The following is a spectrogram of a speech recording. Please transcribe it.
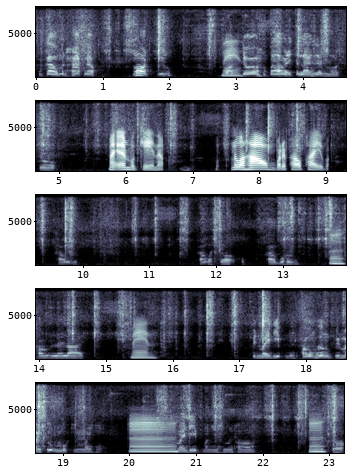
กูเก่ามันหักแล้วหมอดกินหมแม่อดจอปลาไว้ในตารางเฮือนหมอดจอไม่อันบ่แก่เนาะ หรือว่าห้าวบ่ได้เผาไผ่บ่เขาอยู่เขากับจอเขาบุหึงอืมเขาลายแม่นๆเป็นไม้ดิบนี่เขาเพิ่งเป็นไม้ซุปมันบุกินไม้แห้งอืมไม้ดิบมันมันหอมอืมเจาะ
